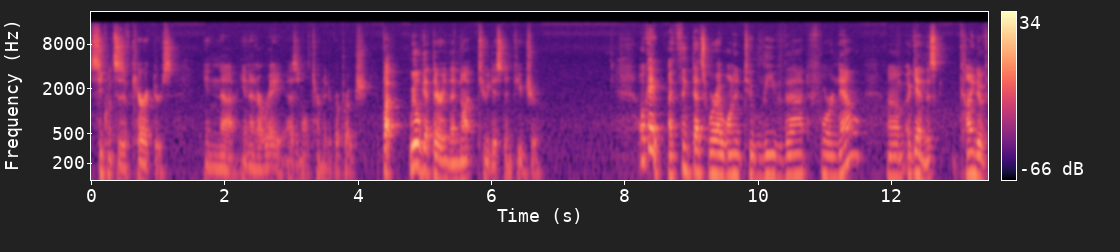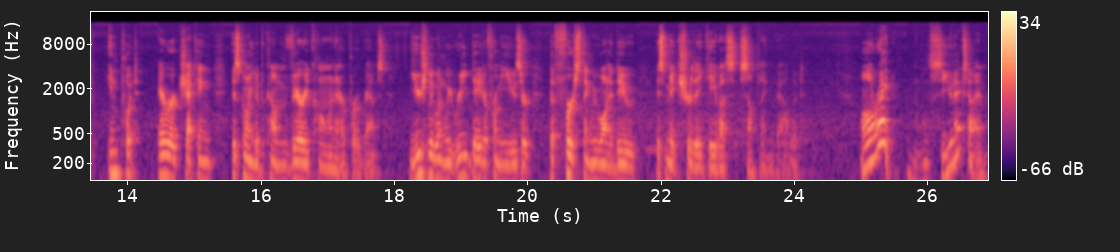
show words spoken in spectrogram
sequences of characters in, uh, in an array as an alternative approach. But we'll get there in the not too distant future. Okay, I think that's where I wanted to leave that for now. Um, again, this kind of input error checking is going to become very common in our programs. Usually when we read data from a user, the first thing we want to do is make sure they gave us something valid. All right, we'll see you next time.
